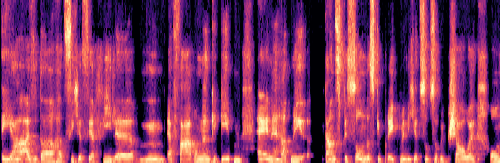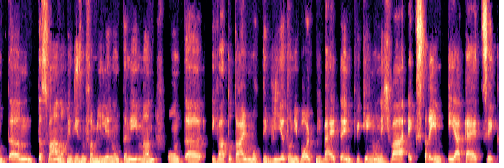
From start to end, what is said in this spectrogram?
Ja, also da hat sicher sehr viele ähm, Erfahrungen gegeben. Eine hat mir ganz besonders geprägt, wenn ich jetzt so zurückschaue. Und ähm, das war noch in diesem Familienunternehmen und äh, ich war total motiviert und ich wollte mich weiterentwickeln und ich war extrem ehrgeizig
